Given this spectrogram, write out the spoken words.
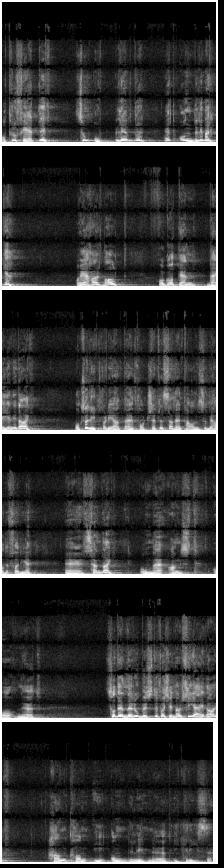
og profeter som opplevde et åndelig mørke. Og jeg har valgt å gå den veien i dag. Også litt fordi det er en fortsettelse av den talen som vi hadde forrige eh, søndag, om eh, angst og nød. Så denne robuste forkynneren, sier jeg i dag, han kom i åndelig nød, i krise.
